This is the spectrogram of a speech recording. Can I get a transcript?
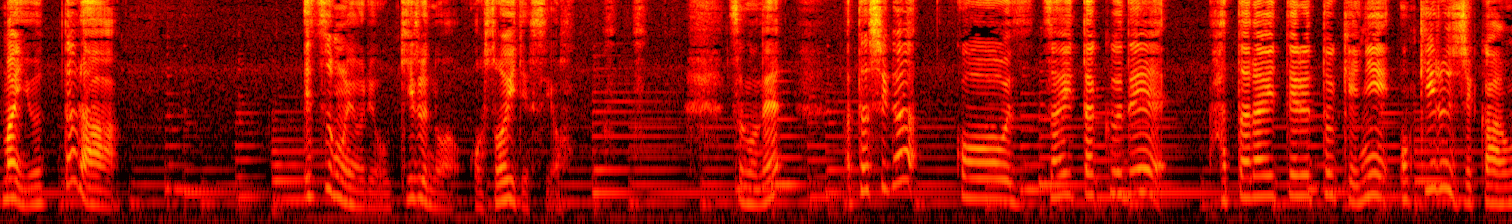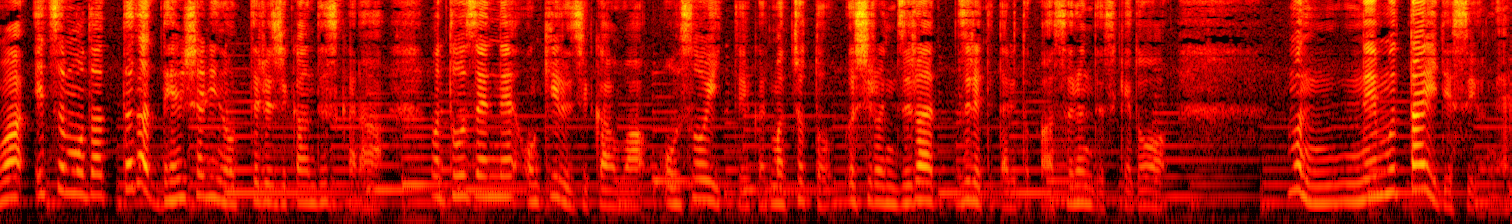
まあ言ったらいつもより起きるのは遅いですよ。そのね私がこう在宅で働いてる時に起きる時間はいつもだったら電車に乗ってる時間ですから、まあ、当然ね起きる時間は遅いっていうか、まあ、ちょっと後ろにずらずれてたりとかするんですけどもう眠たいですよね。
